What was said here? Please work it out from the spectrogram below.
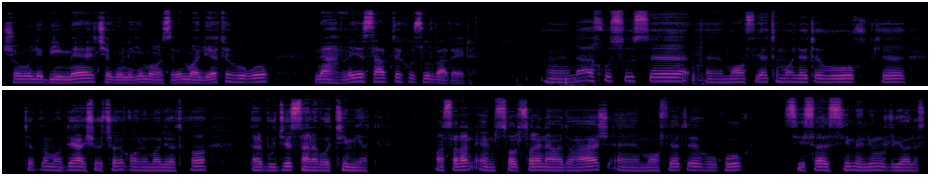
شمول بیمه چگونگی محاسبه مالیات حقوق نحوه ثبت کسور و غیره. در خصوص معافیت مالیات حقوق که طبق ماده 84 قانون مالیات ها در بودجه سنواتی میاد. مثلا امسال سال 98 معافیت حقوق 330 میلیون ریال است.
